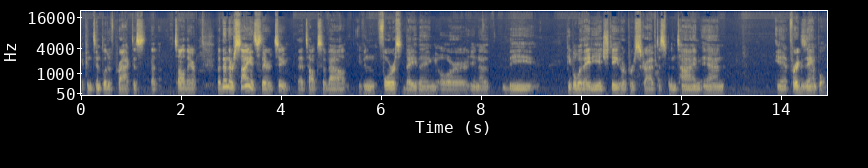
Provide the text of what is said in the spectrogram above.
a contemplative practice that it's all there. But then there's science there too that talks about even forest bathing or, you know, the people with ADHD who are prescribed to spend time in, in for example,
